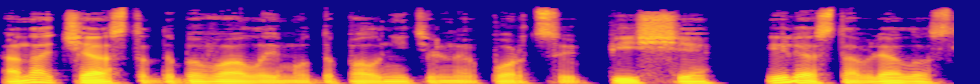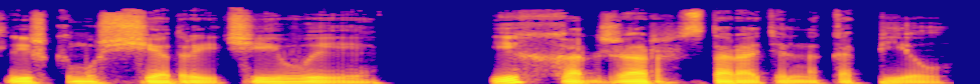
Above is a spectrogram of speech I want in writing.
Она часто добывала ему дополнительную порцию пищи или оставляла слишком уж щедрые чаевые. Их Хаджар старательно копил.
